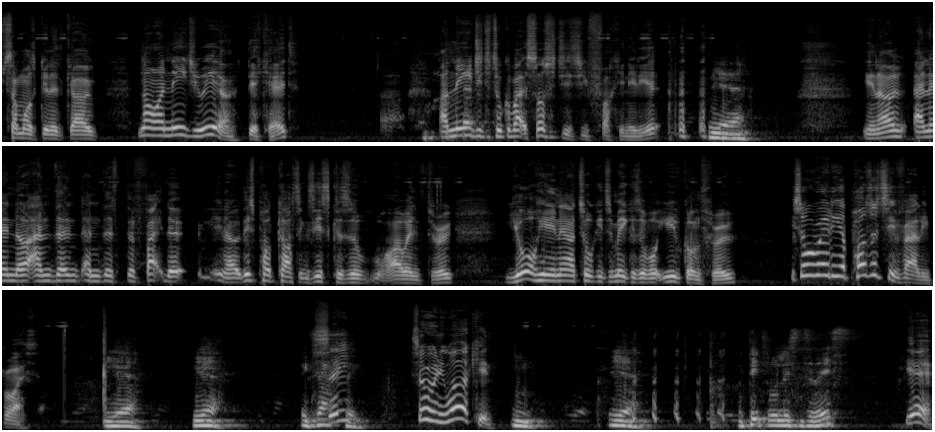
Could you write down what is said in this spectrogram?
someone's going to go, "No, I need you here, dickhead. Uh, I need you to talk about sausages, you fucking idiot." yeah, you know? And then uh, and then and the, the fact that you know this podcast exists because of what i went through. You're here now talking to me because of what you've gone through. It's already a positive Ali Brice. Yeah, yeah, exactly. it's already working. Mm. Yeah, and people will listen to this, yeah.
